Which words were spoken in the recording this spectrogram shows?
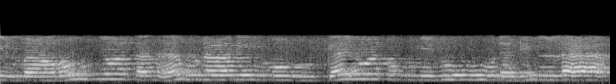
بالمعروف وتنهون عن المنكر وتؤمنون بالله.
